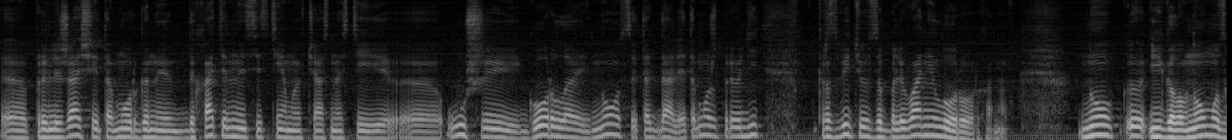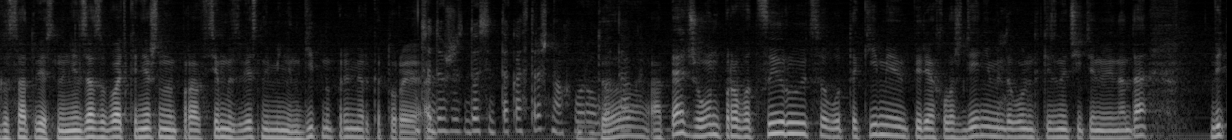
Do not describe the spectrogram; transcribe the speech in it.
Э, прилежащие там органы дыхательной системы, в частности э, уши, и горло, и нос и так далее. Это может приводить к развитию заболеваний лор-органов. Ну и головного мозга, соответственно. Нельзя забывать, конечно, про всем известный менингит, например, который... Это дуже, досить такая страшная хвороба, да, так? опять же, он провоцируется вот такими переохлаждениями довольно-таки значительными. Иногда ведь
